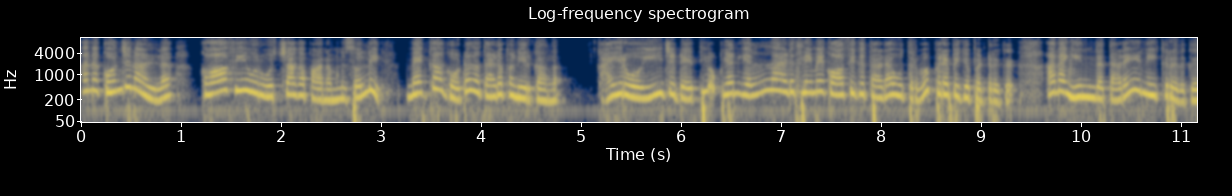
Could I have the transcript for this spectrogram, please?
ஆனா கொஞ்ச நாள்ல காஃபி ஒரு உற்சாக பானம்னு சொல்லி மெக்கா கோட்டை அதை தடை பண்ணியிருக்காங்க. கைரோ ஈஜிப்ட் எத்தியோப்பியான்னு எல்லா இடத்துலயுமே காஃபிக்கு தடை உத்தரவு பிறப்பிக்கப்பட்டிருக்கு. ஆனா இந்த தடையை நீக்கிறதுக்கு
